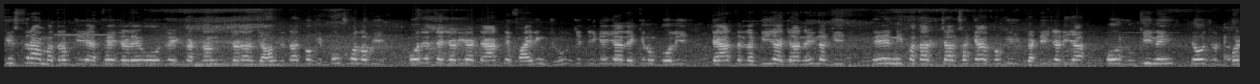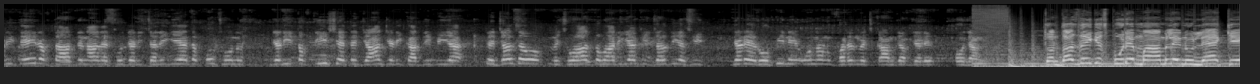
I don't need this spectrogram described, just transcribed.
ਕਿਸ ਤਰ੍ਹਾਂ ਮਤਲਬ ਕਿ ਇੱਥੇ ਜਿਹੜੇ ਉਹਦੇ ਘਟਨਾ ਨੂੰ ਜਿਹੜਾ ਅੰਜਾਮ ਦਿੱਤਾ? ਕਿਉਂਕਿ ਪੁਲਿਸ ਵੱਲੋਂ ਵੀ ਉਹਦੇ ਤੇ ਜਿਹੜੀ ਆ ਟਾਇਰ ਤੇ ਫਾਇਰਿੰਗ ਜ਼ਰੂਰ ਕੀਤੀ ਗਈ ਹੈ ਲੇਕਿਨ ਉਹ ਗੋਲੀ ਟਾਇਰ ਤੇ ਲੱਗੀ ਆ ਜਾਂ ਨਹੀਂ ਲੱਗੀ, ਇਹ ਨਹੀਂ ਪਤਾ ਚੱਲ ਸਕਿਆ ਕਿਉਂਕਿ ਗੱਡੀ ਜਿਹੜੀ ਆ, ਉਹ ਰੁਕੀ ਨਹੀਂ ਤੇ ਉਹ ਬੜੀ ਤੇਜ਼ ਰਫ਼ਤਾਰ ਦੇ ਨਾਲ ਇੱਥੋਂ ਜਿਹੜੀ ਚਲੀ ਗਈ ਹੈ ਤੇ ਪੁਲਿਸ ਹੁਣ ਜਿਹੜੀ ਤਫਤੀਸ਼ ਹੈ ਤੇ ਜਾਂਚ ਜਿਹੜੀ ਕਰਦੀ ਪਈ ਆ ਤੇ ਜਲਦ ਉਹ ਵਿਸ਼ਵਾਸ ਦਿਵਾਰੀ ਆ ਕਿ ਜਲਦੀ ਅਸੀਂ ਜਿਹੜੇ ਆਰੋਪੀ ਨੇ ਉਹਨਾਂ ਨੂੰ ਫੜਨ ਵਿੱਚ ਕਾਮਯਾਬ ਜਿਹੜੇ ਹੋ ਜਾਣਗੇ। ਤੁਹਾਨੂੰ ਦੱਸ ਦੇਈਏ ਕਿ ਇਸ ਪੂਰੇ ਮਾਮਲੇ ਨੂੰ ਲੈ ਕੇ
